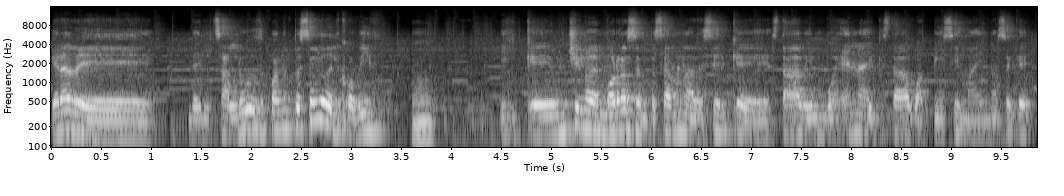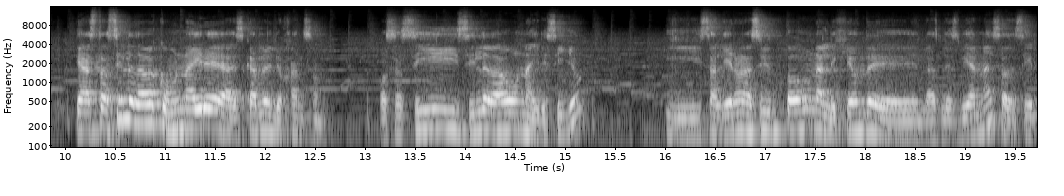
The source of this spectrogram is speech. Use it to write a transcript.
era de, del salud, cuando empezó lo del COVID. Mm. Y que un chingo de morras empezaron a decir que estaba bien buena y que estaba guapísima y no sé qué. Que hasta sí le daba como un aire a Scarlett Johansson. O sea, sí, sí le daba un airecillo. Y salieron así toda una legión de las lesbianas a decir,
